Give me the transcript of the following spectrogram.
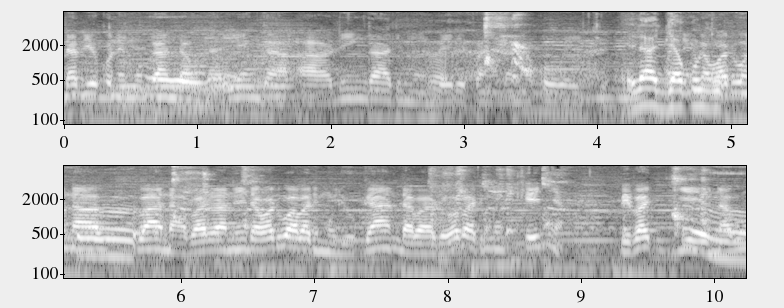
ndabyeko ne muganda we naye nga alinga ali mu mbeera efaanaganako wetyo era ajja waliwo n'abaana abalala nera waliwo abali mu uganda baliwo bali mu kenya bebajjeeyo nabo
